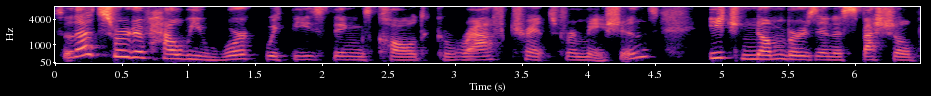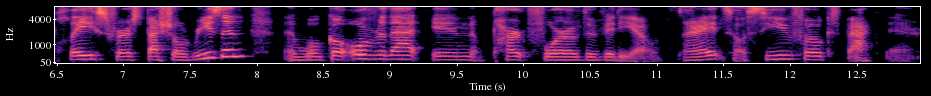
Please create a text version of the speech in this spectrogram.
So that's sort of how we work with these things called graph transformations. Each number's in a special place for a special reason, and we'll go over that in part four of the video. All right, so I'll see you folks back there.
